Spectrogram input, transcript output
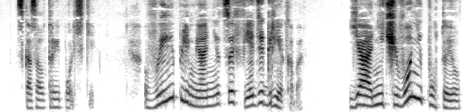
— сказал Троепольский. Вы племянница Феди Грекова. Я ничего не путаю?»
